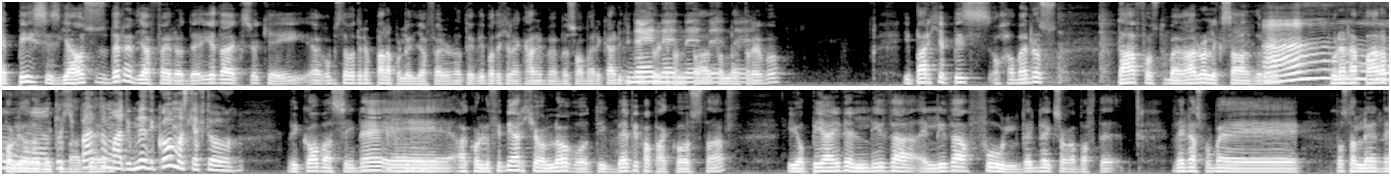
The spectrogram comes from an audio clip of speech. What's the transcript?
Επίσης, για όσους δεν ενδιαφέρονται, γιατί εντάξει, οκ, εγώ πιστεύω ότι είναι πάρα πολύ ενδιαφέρον οτιδήποτε έχει να κάνει με μεσοαμερικάνικη Ναι, κουλτούρα ναι, κτλ. ναι, ναι, τον ναι. λατρεύω. Υπάρχει επίσης ο χαμένος τάφος του Μεγάλου Αλεξάνδρου, Α, που είναι ένα πάρα πολύ ωραίο Το έχει πάρει ντοκιμαντέρ. το μάτι μου. Είναι δικό μας κι αυτό. Δικό μας είναι. Ε, ακολουθεί μια αρχαιολόγο, την Μπέπη Παπακώστα, η οποία είναι Ελληνίδα, Ελληνίδα full. Δεν είναι έξω από αυτέ. Δεν είναι, ας πούμε, πώς το λένε,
